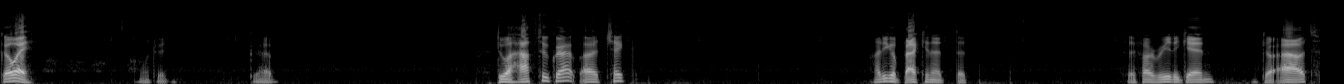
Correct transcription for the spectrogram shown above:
Go away. I'm not ready. Grab. Do I have to grab? Uh, check. How do you go back in that, that? So if I read again, go out,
